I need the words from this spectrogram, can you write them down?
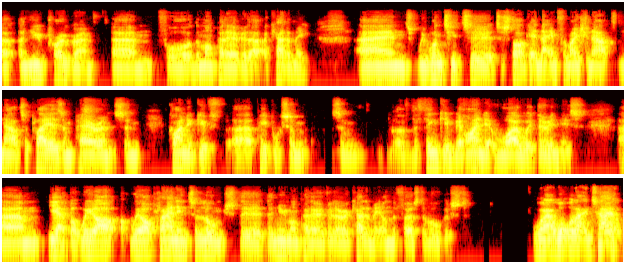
a, a new program um, for the Montpelier Villa Academy, and we wanted to to start getting that information out now to players and parents and kind of give uh, people some some of the thinking behind it of why we're doing this. Um, yeah, but we are we are planning to launch the the new Montpelier Villa Academy on the first of August. Wow, what will that entail?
